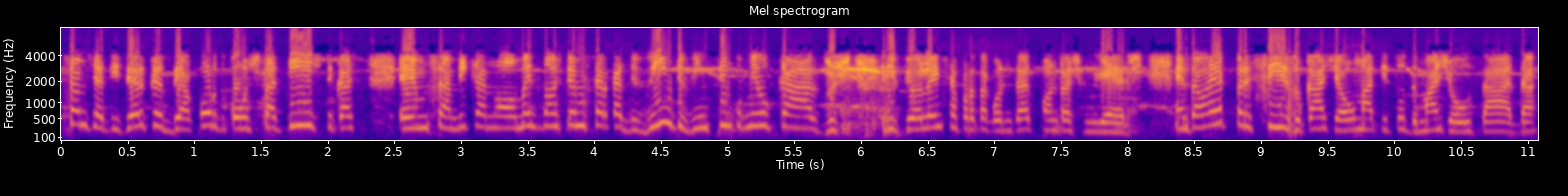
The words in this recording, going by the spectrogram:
Estamos a dizer que, de acordo com estatísticas, em Moçambique, anualmente nós temos cerca de 20, 25 mil casos de violência protagonizada contra as mulheres. Então é preciso que haja uma atitude mais ousada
